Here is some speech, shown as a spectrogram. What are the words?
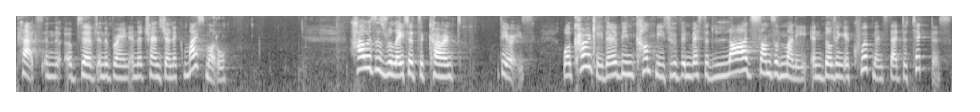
plaques in the, observed in the brain in the transgenic mice model. How is this related to current theories? Well, currently there have been companies who have invested large sums of money in building equipments that detect this.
